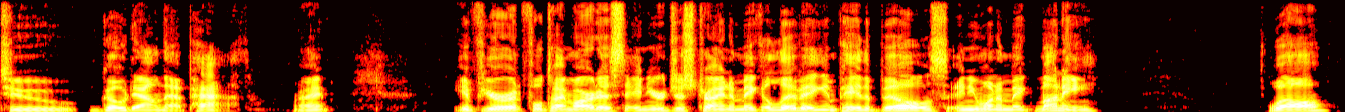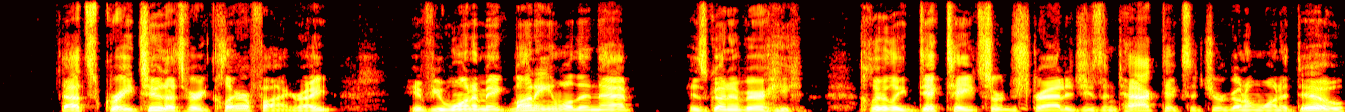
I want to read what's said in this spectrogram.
to go down that path, right? If you're a full time artist and you're just trying to make a living and pay the bills and you want to make money, well, that's great too. That's very clarifying, right? If you want to make money, well, then that is going to very clearly dictate certain strategies and tactics that you're going to want to do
